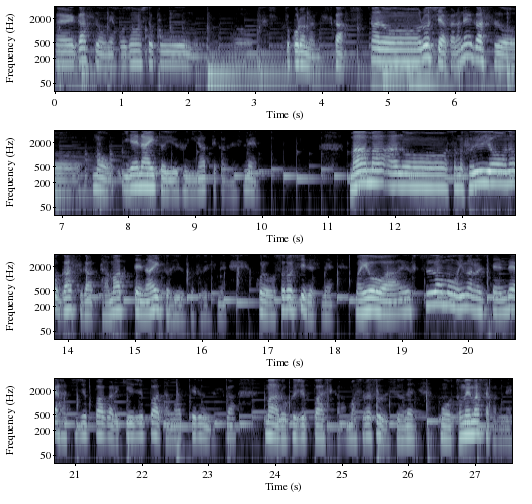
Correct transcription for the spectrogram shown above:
えー、ガスをね、保存しとくのところなんですが、あの、ロシアからね、ガスをもう入れないというふうになってからですね、まあまあ、あのー、その冬用のガスが溜まってないということですね。これ恐ろしいですね。まあ、要は、普通はもう今の時点で80%から90%溜まってるんですが、まあ60%しか、まあそれはそうですよね。もう止めましたからね。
